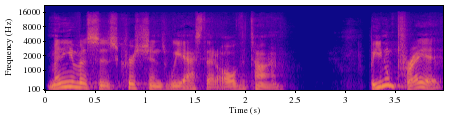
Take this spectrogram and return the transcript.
Many of us as Christians, we ask that all the time, but you don't pray it.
